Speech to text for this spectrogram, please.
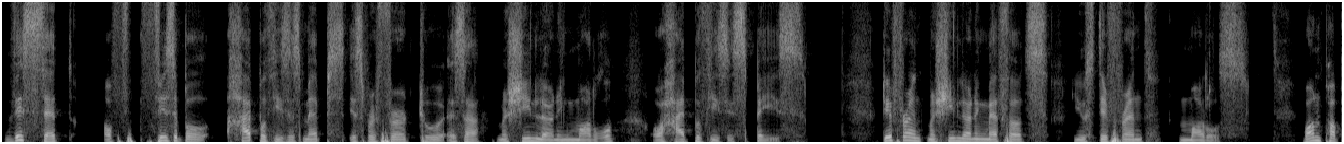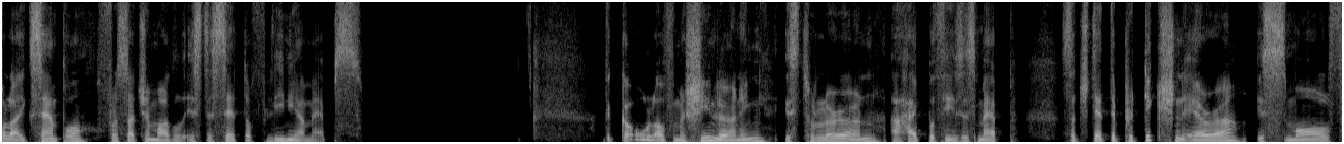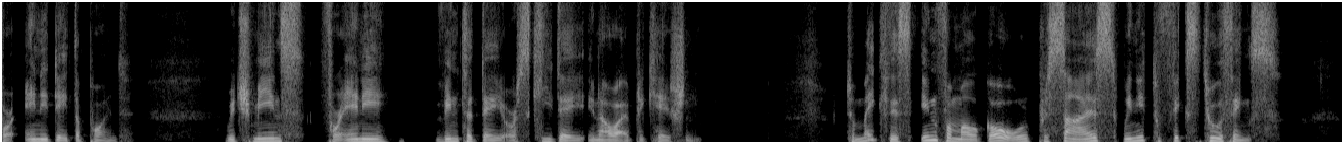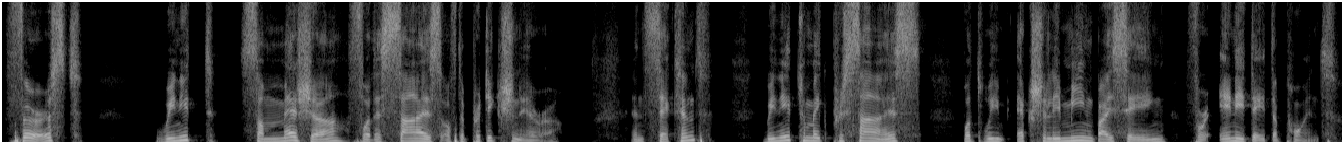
This set of feasible hypothesis maps is referred to as a machine learning model or hypothesis space different machine learning methods use different models. One popular example for such a model is the set of linear maps. The goal of machine learning is to learn a hypothesis map such that the prediction error is small for any data point, which means for any winter day or ski day in our application. To make this informal goal precise, we need to fix two things. First, we need some measure for the size of the prediction error. And second, we need to make precise what we actually mean by saying for any data point.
